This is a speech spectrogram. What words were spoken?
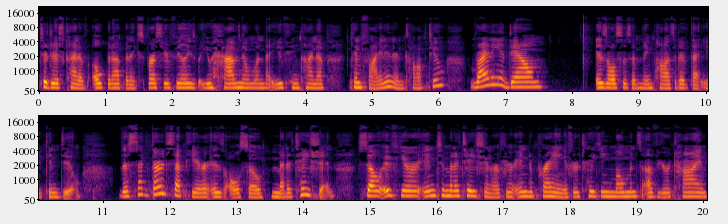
to just kind of open up and express your feelings, but you have no one that you can kind of confine in and talk to, Writing it down is also something positive that you can do. The third step here is also meditation. So if you're into meditation or if you're into praying, if you're taking moments of your time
